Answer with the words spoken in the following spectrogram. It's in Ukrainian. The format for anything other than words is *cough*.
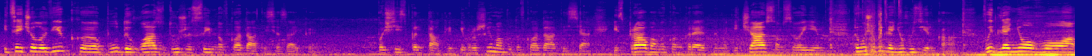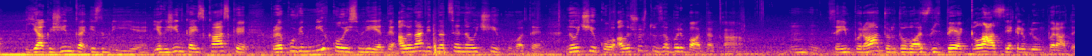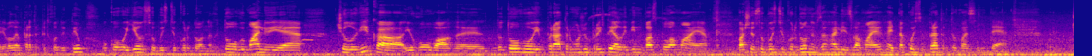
І цей чоловік е, буде в вас дуже сильно вкладатися, зайки. По шість пентаклів. І грошима буде вкладатися, і справами конкретними, і часом своїм. Тому що ви для нього зірка. Ви для нього як жінка із мрії, як жінка із казки, про яку він міг колись мріяти, але навіть на це не очікувати. Не очікував, але що ж тут за боротьба така? Це імператор до вас йде. Клас! Як люблю імператорів. Але імператор підходить тим, у кого є особисті кордони. Хто вималює чоловіка його уваги, до того імператор може прийти, але він вас поламає. Ваші особисті кордони взагалі зламає геть. Так ось імператор до вас йде.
